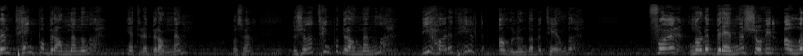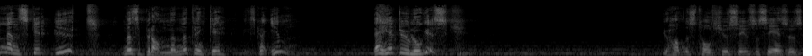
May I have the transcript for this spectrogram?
Men tenk på brannmennene. Heter det brannmenn på svensk? Du skjønner, tenk på brannmennene. De har et helt annerledes beteende. For når det brenner, så vil alle mennesker ut. Mens brannmennene tenker vi skal inn. Det er helt ulogisk. Johannes 12, 27, så sier Jesus,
